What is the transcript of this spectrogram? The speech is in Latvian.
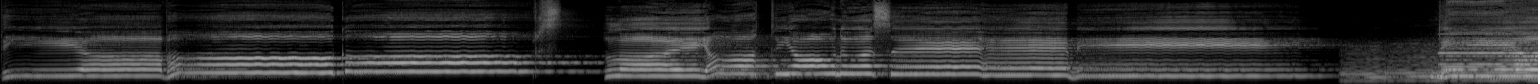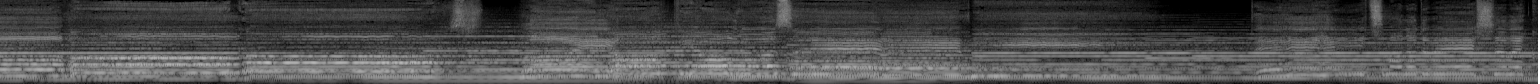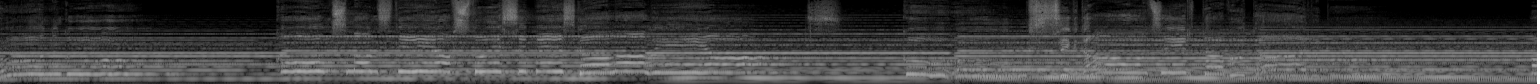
Dieva gars, lai atjauno kungu, kungs mans dievs, tu esi bezgalā liels. Kungs, cik daudz ir tavu darbu,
